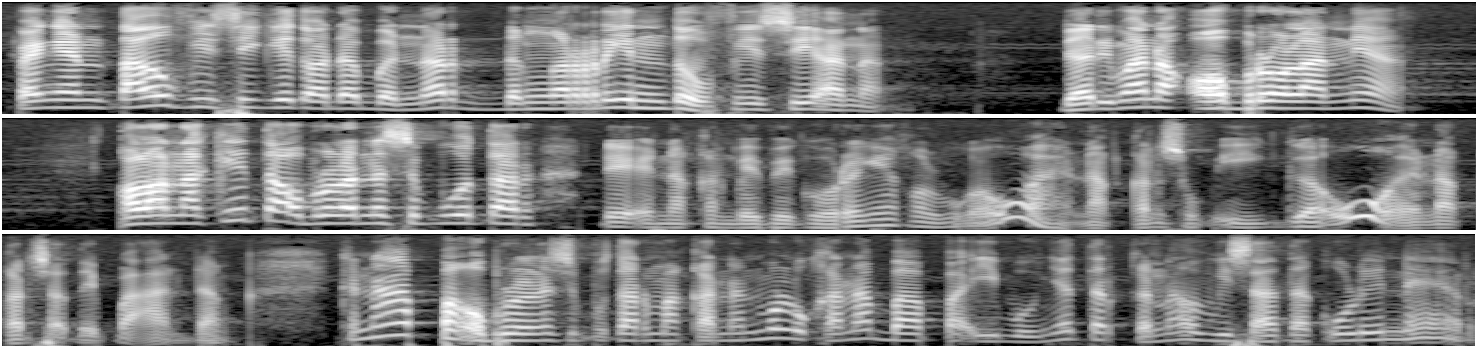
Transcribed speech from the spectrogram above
Pengen tahu visi kita ada benar, dengerin tuh visi anak. Dari mana obrolannya? Kalau anak kita obrolannya seputar, deh enakan bebek goreng ya kalau bukan, wah enakan sup iga, wah enakan sate padang. Kenapa obrolannya seputar makanan mulu? Karena bapak ibunya terkenal wisata kuliner.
